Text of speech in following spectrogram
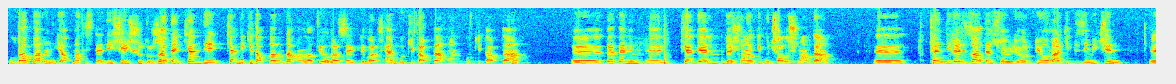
Hudapar'ın yapmak istediği şey şudur. Zaten kendi kendi kitaplarında anlatıyorlar sevgili Barış. Hem bu kitapta hem bu kitapta e, ve benim e, kendi elimde şu anki bu çalışmamda e, kendileri zaten söylüyor. Diyorlar ki bizim için e,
